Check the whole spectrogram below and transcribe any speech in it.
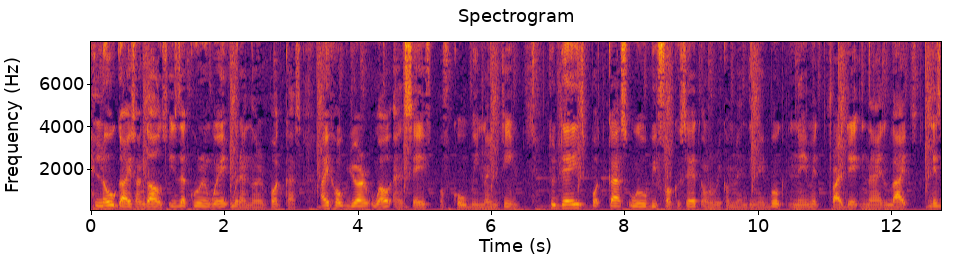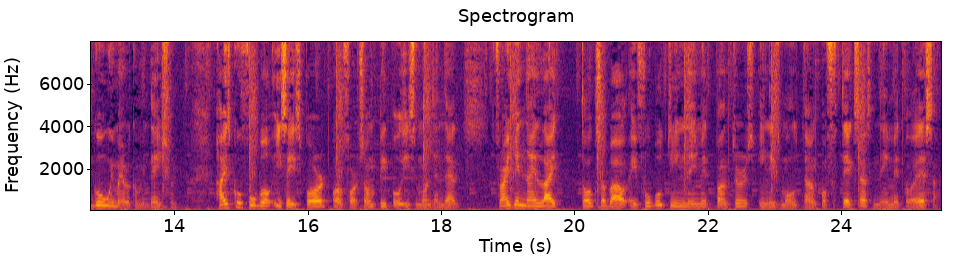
Hello, guys and gals. It's the current way with another podcast. I hope you are well and safe of COVID 19. Today's podcast will be focused on recommending a book named Friday Night Lights. Let's go with my recommendation. High school football is a sport, or for some people, is more than that. Friday Night Light talks about a football team named Panthers in a small town of Texas named Odessa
